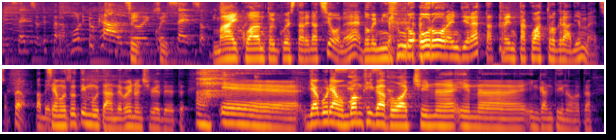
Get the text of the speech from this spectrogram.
Nel senso che farà molto caldo, Sì, in quel sì. senso. Mai appiccicosa. quanto in questa redazione, eh, dove misuro orora in diretta a 34 gradi e mezzo. Però va bene. Siamo tutti in mutande, voi non ci vedete. E vi auguriamo un buon Sempre figa watching in, eh, in cantinota.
